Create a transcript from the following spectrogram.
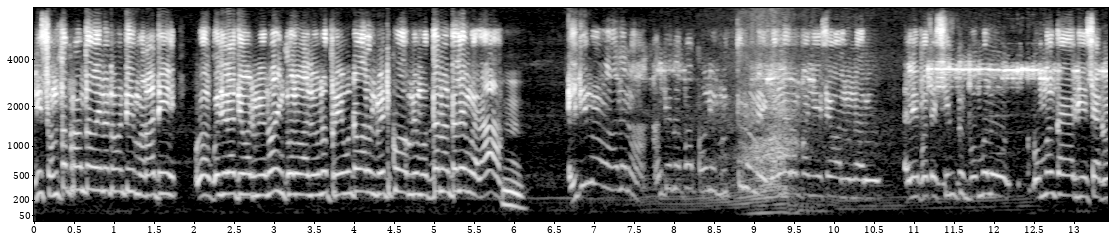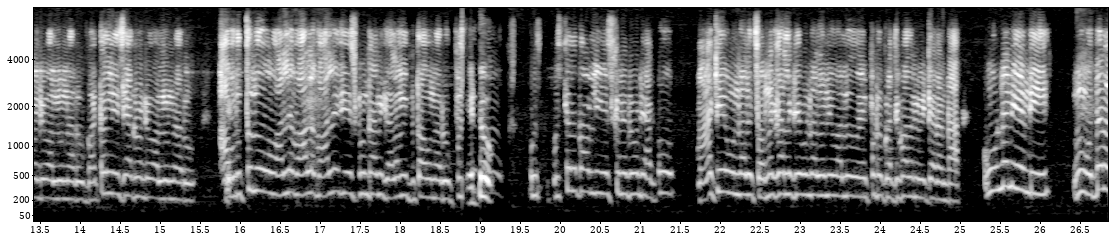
నీ సొంత ప్రాంతం అయినటువంటి మరాఠీ గుజరాతీ వాడి మీద ఇంకో వాళ్ళ మీద ప్రేమ ఉంటే వాళ్ళని పెట్టుకో. మేము వద్దని అంటలేము కదా. ఇది మా వాదన. అంతే తప్ప కొన్ని వృత్తులు ఉన్నాయి. బంగారం పని చేసే వాళ్ళు ఉన్నారు. లేకపోతే శిల్పి బొమ్మలు బొమ్మలు తయారు చేసేటువంటి వాళ్ళు ఉన్నారు బట్టలు వేసేటువంటి వాళ్ళు ఉన్నారు. ఆ వృత్తులు వాళ్ళే వాళ్ళ వాళ్ళే చేసుకుంటానికి గలమిప్పుతా ఉన్నారు? పుస్తక- పుస్తకదారులు చేసుకునేటువంటి హక్కు మాకే ఉండాలి స్వర్ణకారులకే ఉండాలని వాళ్ళు ఎప్పుడు ప్రతిపాదన పెట్టారంట. ఉండనియండి నువ్వు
